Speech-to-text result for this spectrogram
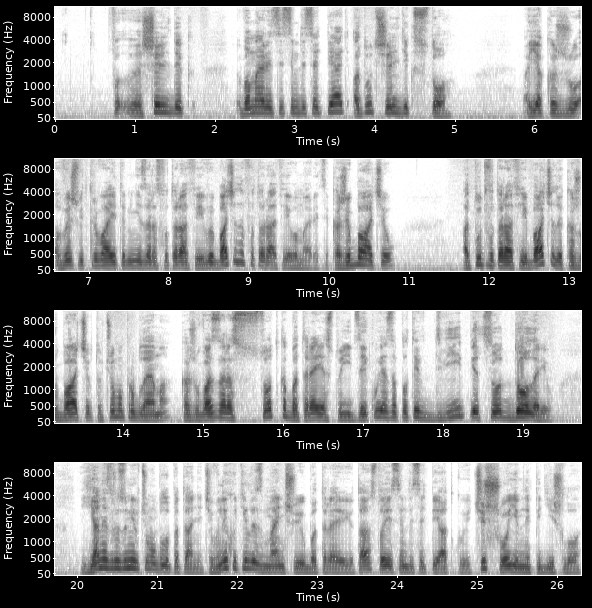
е, шильдик в Америці 75, а тут шильдик 100. А я кажу: а ви ж відкриваєте мені зараз фотографії. Ви бачили фотографії в Америці? Каже, бачив. А тут фотографії бачили? Кажу, бачив. То в чому проблема? Кажу, у вас зараз сотка батарея стоїть, за яку я заплатив 2500 доларів. Я не зрозумів, в чому було питання. Чи вони хотіли з меншою батареєю, та, з тою 75-кою, чи що їм не підійшло.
